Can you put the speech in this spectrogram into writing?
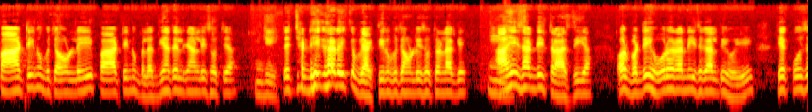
ਪਾਰਟੀ ਨੂੰ ਬਚਾਉਣ ਲਈ ਪਾਰਟੀ ਨੂੰ ਬੁਲੰਦੀਆਂ ਤੇ ਲਿਜਾਣ ਲਈ ਸੋਚਿਆ। ਜੀ। ਤੇ ਚੰਡੀਗੜ੍ਹ ਇੱਕ ਵਿਅਕਤੀ ਨੂੰ ਬਚਾਉਣ ਲਈ ਸੋਚਣ ਲੱਗ ਆਹੀ ਸਾਡੀ ਤਰਾਸਦੀ ਆ। ਔਰ ਵੱਡੀ ਹੋਰ ਹੈਰਾਨੀ ਇਸ ਗੱਲ ਦੀ ਹੋਈ ਕਿ ਕੁਝ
